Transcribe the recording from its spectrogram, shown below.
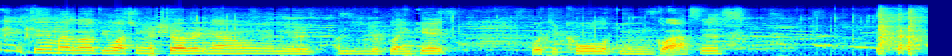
Hey Jim, my love, you watching your show right now on your under your blanket with your cool looking glasses.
